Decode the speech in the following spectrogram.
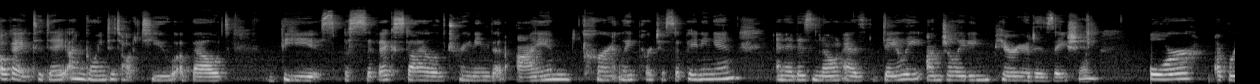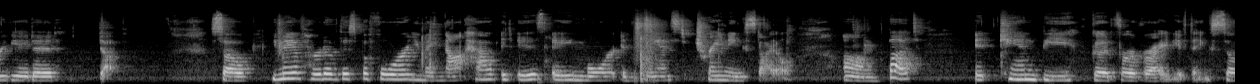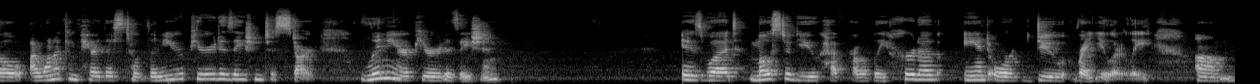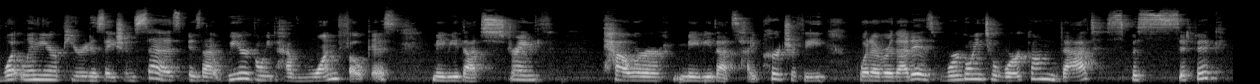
Okay, today I'm going to talk to you about the specific style of training that I am currently participating in, and it is known as Daily Undulating Periodization, or abbreviated DUP. So, you may have heard of this before, you may not have. It is a more advanced training style, um, but it can be good for a variety of things. So, I want to compare this to linear periodization to start. Linear periodization is what most of you have probably heard of and or do regularly. Um, what linear periodization says is that we are going to have one focus, maybe that's strength, power, maybe that's hypertrophy, whatever that is, we're going to work on that specific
